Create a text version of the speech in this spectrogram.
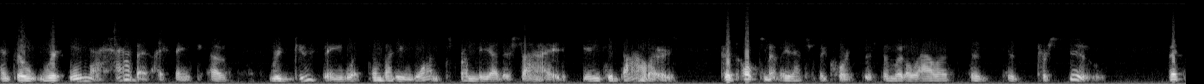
And so we're in the habit, I think, of reducing what somebody wants from the other side into dollars, because ultimately that's what the court system would allow us to, to pursue. But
